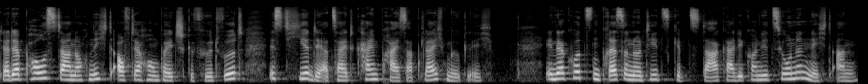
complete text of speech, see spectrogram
Da der Poster noch nicht auf der Homepage geführt wird, ist hier derzeit kein Preisabgleich möglich. In der kurzen Pressenotiz gibt Starker die Konditionen nicht an.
